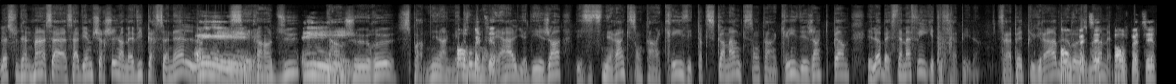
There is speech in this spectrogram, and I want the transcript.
là soudainement, ça, ça vient me chercher dans ma vie personnelle. Hey! C'est rendu Hey! dangereux se promener dans le métro de. Montréal. Il y a des gens, des itinérants qui sont en crise, des toxicomanes qui sont en crise, des gens qui perdent. Et là, ben, c'était ma fille qui était frappée. Là. Ça aurait pu être plus grave, Pauvre heureusement. petite, mais bon. pauvre petite.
